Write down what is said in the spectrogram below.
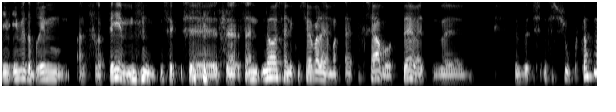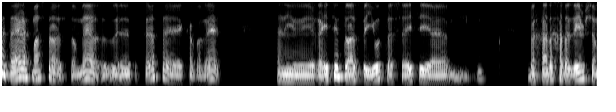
אם, אם מדברים על סרטים, ש, ש, ש, ש, לא, שאני חושב עליהם עכשיו, או סרט, זה, זה, זה שהוא קצת מתאר את מה שאתה, שאתה אומר, זה את הסרט uh, קברט. אני ראיתי אותו אז ביוטה, שהייתי uh, באחד החדרים שם,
